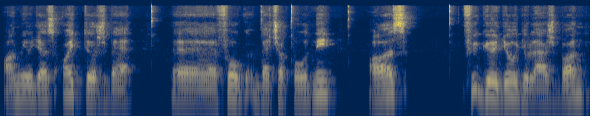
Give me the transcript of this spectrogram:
ami ugye az agytörzsbe fog becsapódni, az függő gyógyulásban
